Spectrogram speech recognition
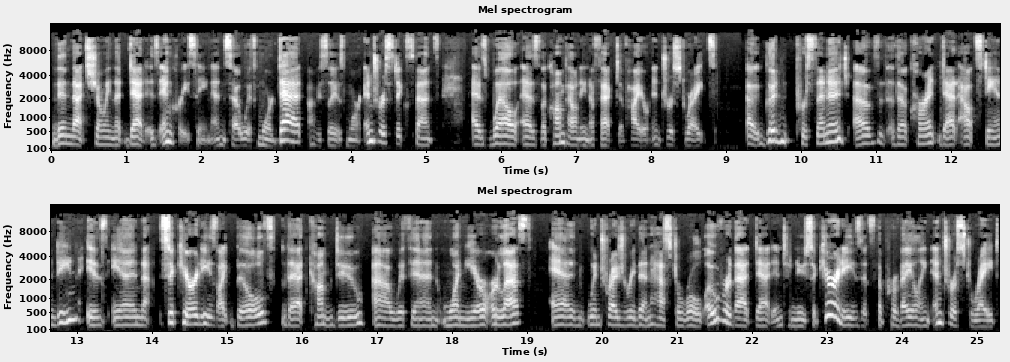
then that's showing that debt is increasing. And so, with more debt, obviously, is more interest expense, as well as the compounding effect of higher interest rates a good percentage of the current debt outstanding is in securities like bills that come due uh, within one year or less. And when Treasury then has to roll over that debt into new securities, it's the prevailing interest rate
